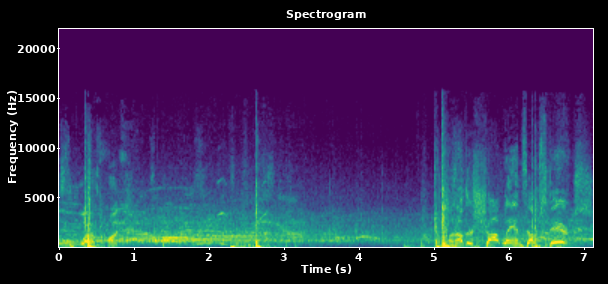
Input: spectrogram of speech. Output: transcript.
Ooh, what a punch. Another shot lands upstairs.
